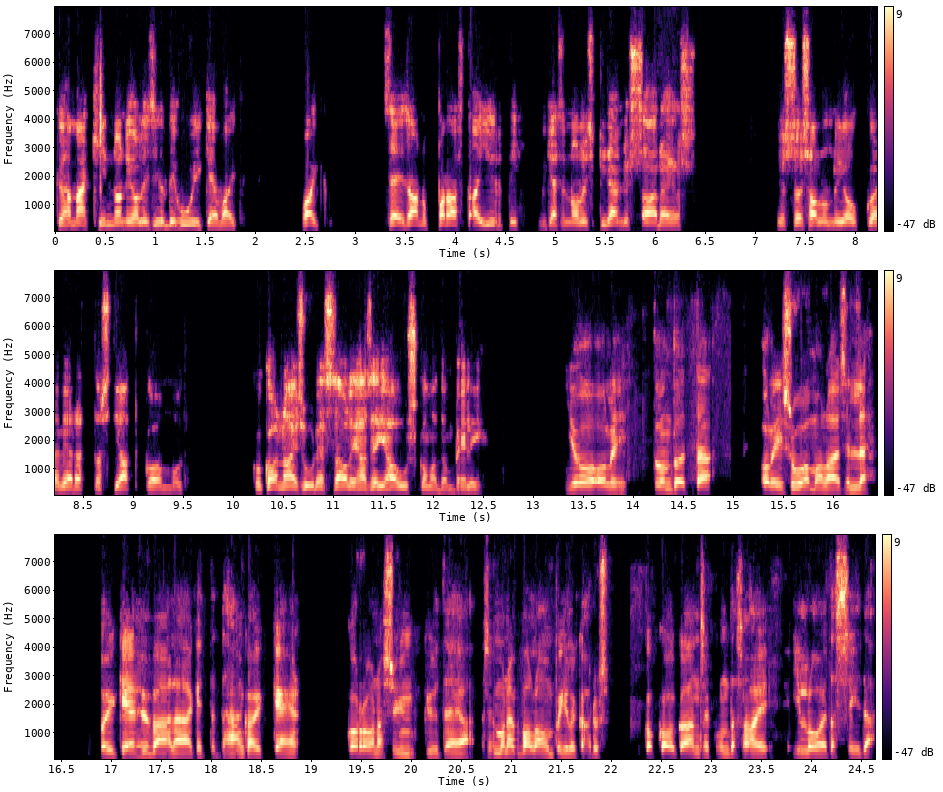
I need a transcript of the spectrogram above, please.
kyllähän McKinnoni oli silti huikea, vaikka vaik se ei saanut parasta irti, mikä sen olisi pitänyt saada, jos, jos olisi halunnut joukkoja viedä tuosta jatkoon, mutta kokonaisuudessa olihan se ihan uskomaton peli. Joo, oli. Tuntui, että oli suomalaisille oikein hyvää lääkettä tähän kaikkeen koronasynkkyyteen ja semmoinen valon pilkahdus. Koko kansakunta sai iloita siitä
